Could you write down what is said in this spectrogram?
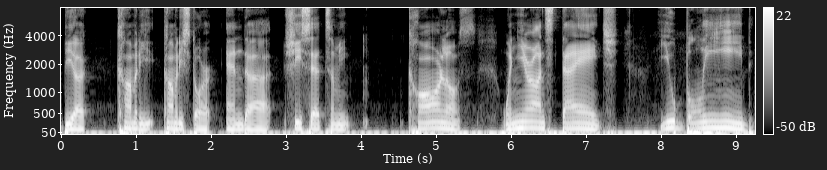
the uh, comedy comedy store, and uh, she said to me, "Carlos, when you're on stage, you bleed."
